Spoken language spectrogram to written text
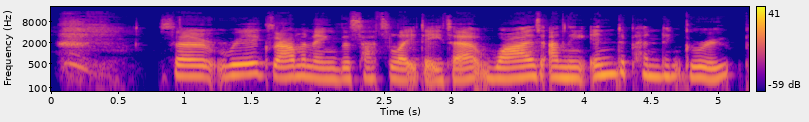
so, re examining the satellite data, Wise and the independent group,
